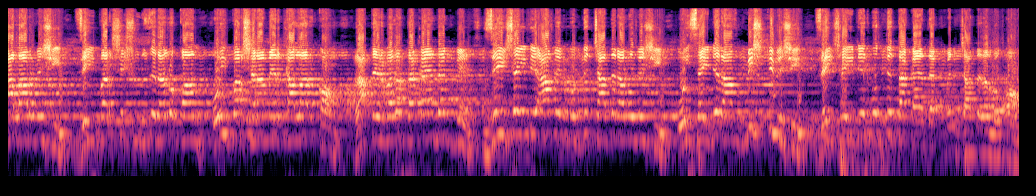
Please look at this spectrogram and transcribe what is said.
কালার বেশি। যেই পার্শ্বে সূর্যের আলো কম, ওই পার্শ্বের আমের কালার কম। রাতের বেলা তাকায় দেখবেন যেই সাইডে আমের মধ্যে চাঁদের আলো বেশি, ওই সাইডের আম মিষ্টি বেশি। যেই সাইডের মধ্যে তাকায় দেখবেন চাঁদের আলো কম,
